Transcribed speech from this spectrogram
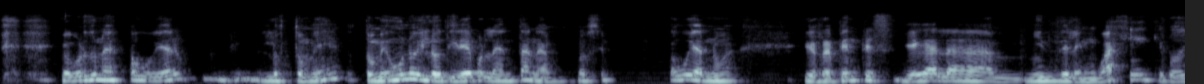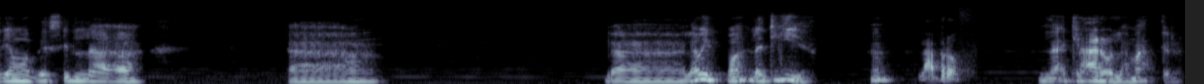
Me acuerdo una vez para huear, los tomé, tomé uno y lo tiré por la ventana, no sé, para huear nomás. Y de repente llega la MIT de lenguaje, que podríamos decir la, la, la, la misma, la chiquilla. ¿ah? La prof. La, claro, la máster.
